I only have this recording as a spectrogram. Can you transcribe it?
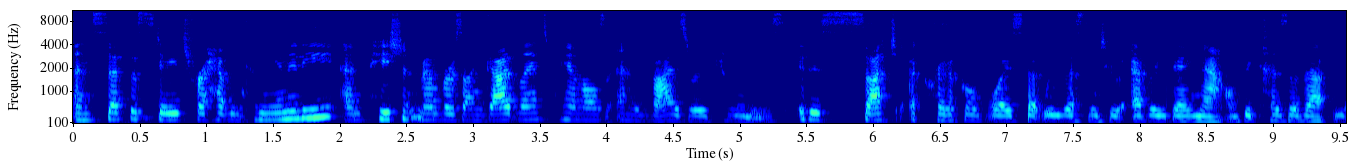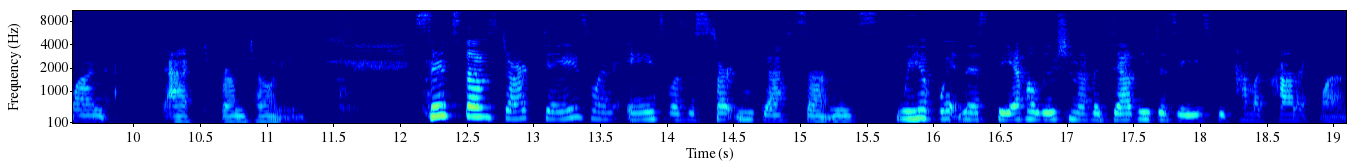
and set the stage for having community and patient members on guidelines panels and advisory committees. It is such a critical voice that we listen to every day now because of that one act from Tony. Since those dark days when AIDS was a certain death sentence, we have witnessed the evolution of a deadly disease become a chronic one,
